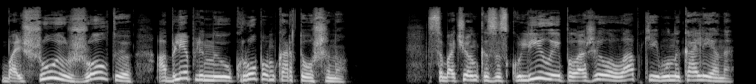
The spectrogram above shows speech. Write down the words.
большую желтую облепленную укропом картошину. Собачонка заскулила и положила лапки ему на колено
